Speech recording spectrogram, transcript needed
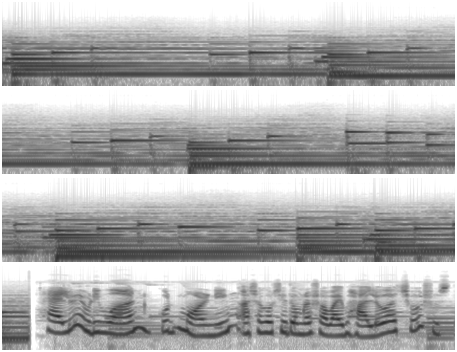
হ্যালো এভরিওয়ান গুড মর্নিং আশা করছি তোমরা সবাই ভালো আছো, সুস্থ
